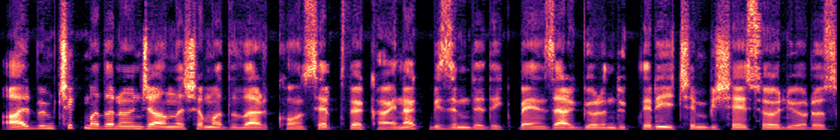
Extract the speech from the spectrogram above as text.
Albüm çıkmadan önce anlaşamadılar. Konsept ve kaynak bizim dedik. Benzer göründükleri için bir şey söylüyoruz.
